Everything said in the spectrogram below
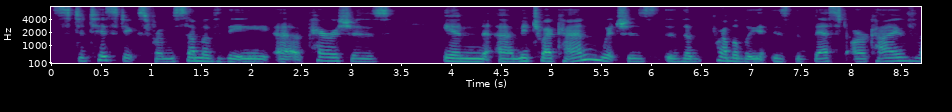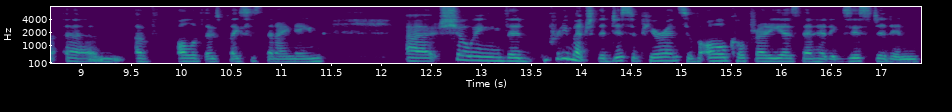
statistics from some of the uh, parishes in uh, Michoacan, which is the probably is the best archive um, of all of those places that I named. Uh, showing the pretty much the disappearance of all cofradias that had existed in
